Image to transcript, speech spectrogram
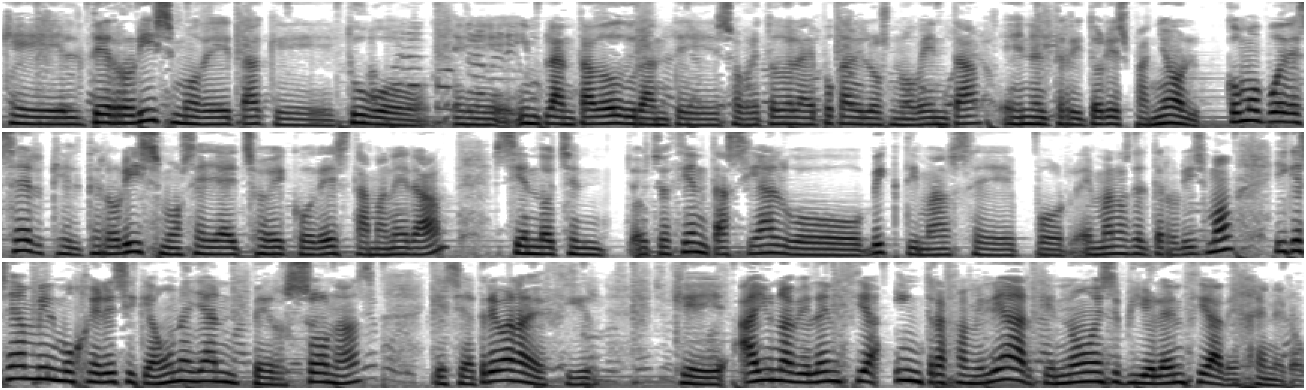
que el terrorismo de ETA que tuvo eh, implantado durante sobre todo la época de los 90 en el territorio español. ¿Cómo puede ser que el terrorismo se haya hecho eco de esta manera, siendo 800 y algo víctimas eh, por, en manos del terrorismo, y que sean mil mujeres y que aún hayan personas que se atrevan a decir que hay una violencia intrafamiliar, que no es violencia de género.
